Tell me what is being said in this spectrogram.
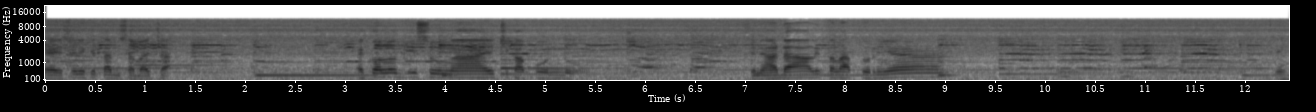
Oke, sini kita bisa baca ekologi Sungai Cikapundu. Sini ada literaturnya. Nih.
